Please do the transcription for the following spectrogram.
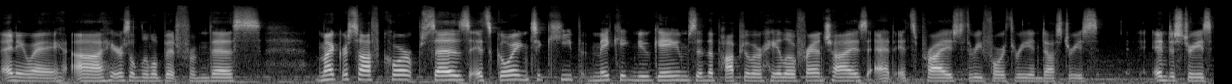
Anyway, uh, here's a little bit from this. Microsoft Corp says it's going to keep making new games in the popular Halo franchise at its prized 343 Industries Industries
